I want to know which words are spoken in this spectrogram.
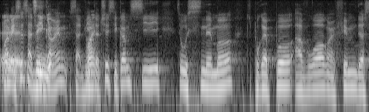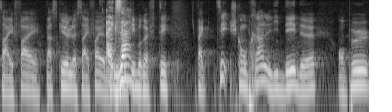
Ouais, mais ça, ça devient quand même, ça devient ouais. touché. C'est comme si, au cinéma, tu pourrais pas avoir un film de sci-fi parce que le sci-fi a été breveté. Fait tu sais, je comprends l'idée de, on peut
